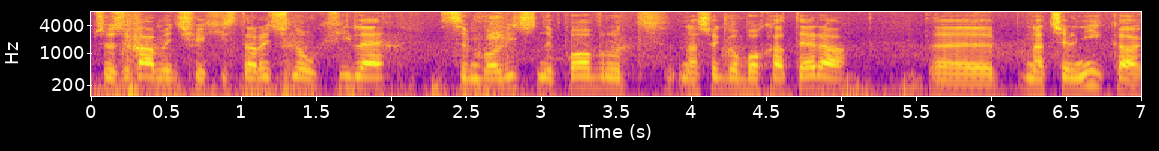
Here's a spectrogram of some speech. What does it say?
Przeżywamy dzisiaj historyczną chwilę, symboliczny powrót naszego bohatera, e, naczelnika,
